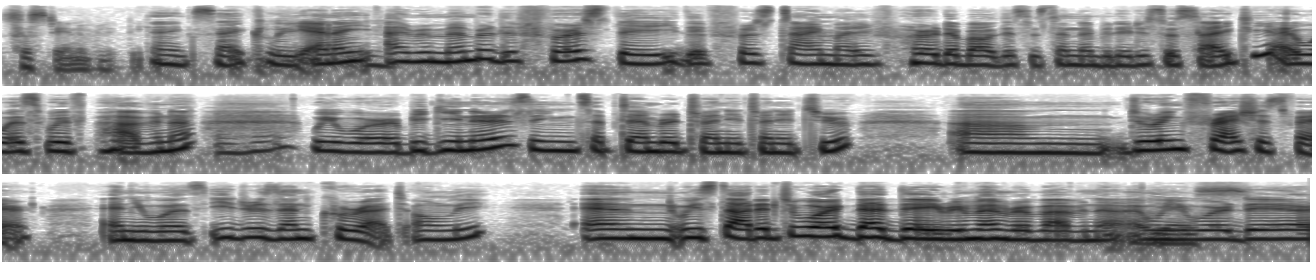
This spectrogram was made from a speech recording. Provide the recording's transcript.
sustainability. Exactly. Yeah. And I, I remember the first day, the first time I've heard about the Sustainability Society, I was with Bhavna. We were beginners in September 2022 um, during Freshers Fair. And it was Idris and Kurat only. And we started to work that day, remember, Bhavna? We Yes. were there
